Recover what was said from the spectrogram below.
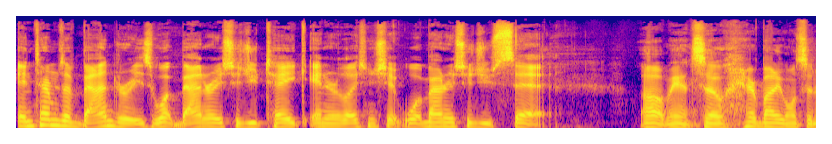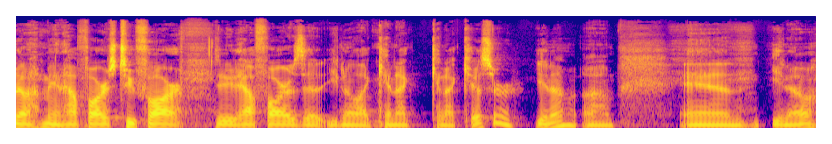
in terms of boundaries, what boundaries should you take in a relationship? What boundaries should you set? Oh man, so everybody wants to know, man, how far is too far, dude? How far is it? You know, like, can I can I kiss her? You know, um, and you know,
